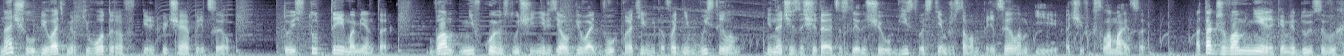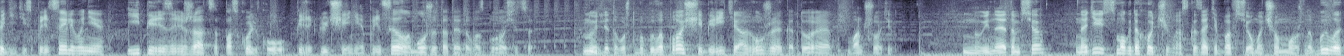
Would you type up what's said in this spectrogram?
начал убивать меркивотеров, переключая прицел. То есть тут три момента. Вам ни в коем случае нельзя убивать двух противников одним выстрелом, иначе засчитается следующее убийство с тем же самым прицелом и ачивка сломается. А также вам не рекомендуется выходить из прицеливания и перезаряжаться, поскольку переключение прицела может от этого сброситься. Ну и для того, чтобы было проще, берите оружие, которое ваншотит. Ну и на этом все. Надеюсь, смог доходчиво рассказать обо всем, о чем можно было,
